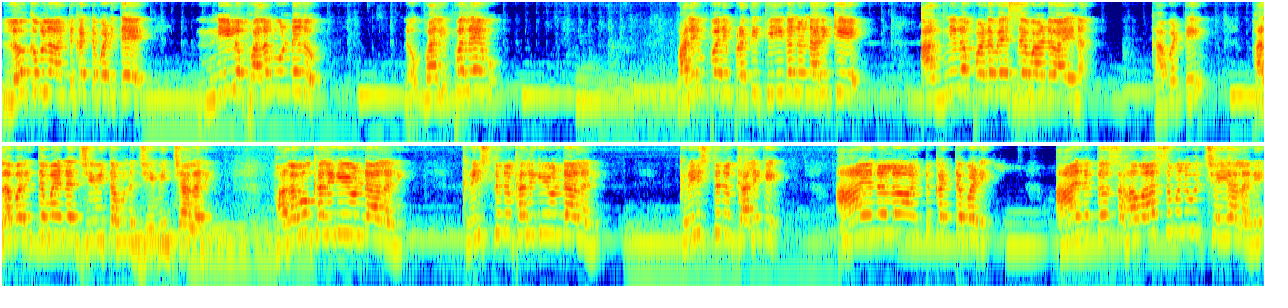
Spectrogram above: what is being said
లోకములో అంటుకట్టబడితే నీలో ఫలం ఉండదు. నువ్వు ఫలింపలేవు. ఫలింపని ప్రతి తీగను నరికి అగ్నిలో పడవేసేవాడు ఆయన. కాబట్టి ఫలభరితమైన జీవితమును జీవించాలని ఫలము కలిగి ఉండాలని క్రీస్తును కలిగి ఉండాలని క్రీస్తును కలిగి ఆయనలో అంటుకట్టబడి ఆయనతో సహవాసము నువ్వు చేయాలని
